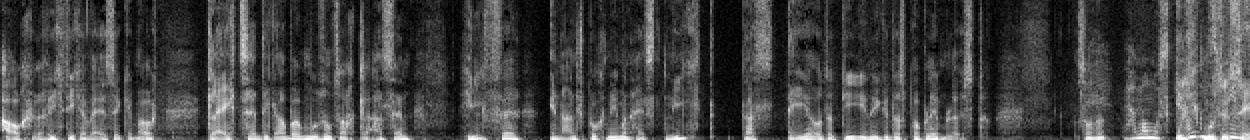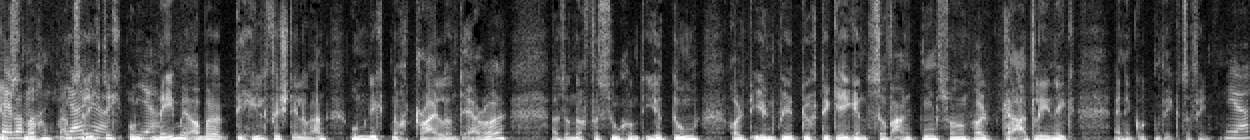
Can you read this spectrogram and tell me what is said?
auch richtigerweise gemacht. Gleichzeitig aber muss uns auch klar sein, Hilfe in Anspruch nehmen heißt nicht, dass der oder diejenige das Problem löst sondern ja, ich muss es selbst machen, machen, ganz ja, richtig, ja, und nehme aber die Hilfestellung an, um nicht nach Trial and Error, also nach Versuch und Irrtum, halt irgendwie durch die Gegend zu wanken, sondern halt geradlinig einen guten Weg zu finden. Ja,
